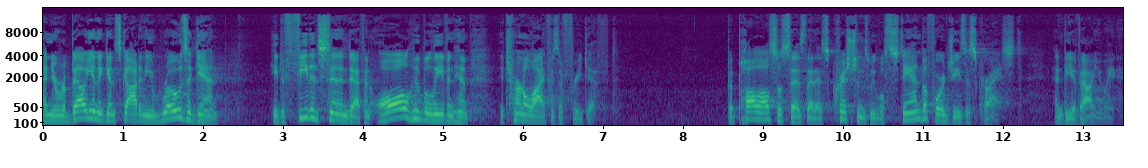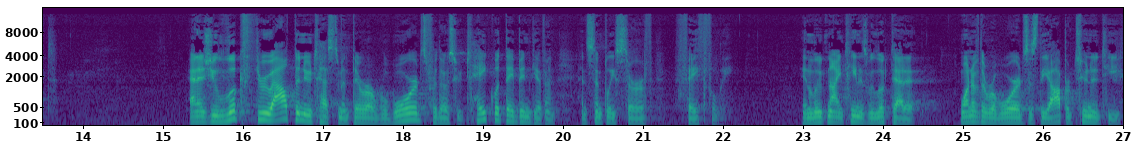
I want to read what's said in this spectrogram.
and your rebellion against God, and He rose again. He defeated sin and death, and all who believe in Him, eternal life is a free gift. But Paul also says that as Christians, we will stand before Jesus Christ and be evaluated. And as you look throughout the New Testament, there are rewards for those who take what they've been given and simply serve faithfully. In Luke 19, as we looked at it, one of the rewards is the opportunity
